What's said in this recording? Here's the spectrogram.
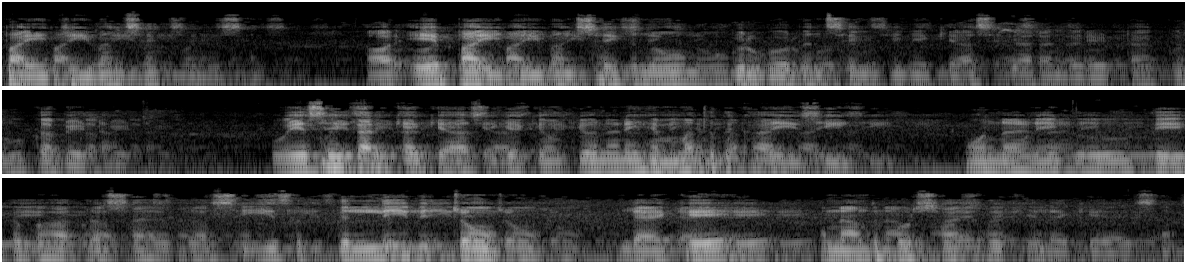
ਭਾਈ ਜੀਵਨ ਸਿੰਘ ਬਣੇ ਸਨ। ਔਰ ਇਹ ਭਾਈ ਜੀਵਨ ਸਿੰਘ ਨੂੰ ਗੁਰੂ ਗੋਬਿੰਦ ਸਿੰਘ ਜੀ ਨੇ ਕਿਹਾ ਸੀਗਾ, ਰੰਗਰੇਟਾ, ਗੁਰੂ ਦਾ ਬੇਟਾ। ਉਹ ਇਸੇ ਕਰਕੇ ਕਿਹਾ ਸੀਗਾ ਕਿਉਂਕਿ ਉਹਨਾਂ ਨੇ ਹਿੰਮਤ ਦਿਖਾਈ ਸੀ ਉਹਨਾਂ ਨੇ ਗੁਰੂ ਤੇਗ ਬਹਾਦਰ ਸਾਹਿਬ ਦਾ ਸੀਸ ਦਿੱਲੀ ਵਿੱਚੋਂ ਲੈ ਕੇ ਆਨੰਦਪੁਰ ਸਾਹਿਬ ਵਿਖੇ ਲੈ ਕੇ ਆਏ ਸਨ।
